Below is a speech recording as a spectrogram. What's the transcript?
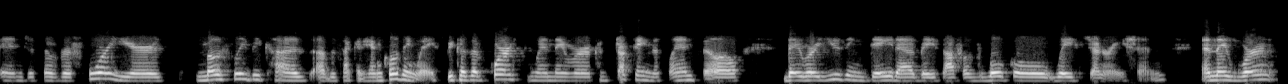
in just over four years, mostly because of the secondhand clothing waste. Because, of course, when they were constructing this landfill, they were using data based off of local waste generation, and they weren't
